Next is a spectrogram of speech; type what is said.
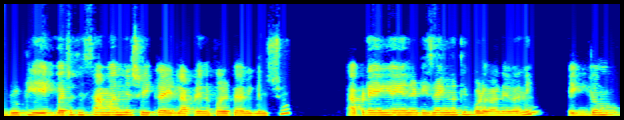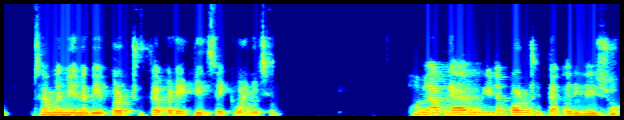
રોટલી એક બાજુથી સામાન્ય શેકાય એટલે આપણે એને પલટાવી લઈશું આપણે અહીંયા એને ડિઝાઇન નથી પડવા દેવાની. એકદમ સામાન્ય એના બે પડ છૂટા પડે એટલી જ શેકવાની છે. હવે આપણે આ રોટલીના પડ છૂટા કરી લઈશું.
